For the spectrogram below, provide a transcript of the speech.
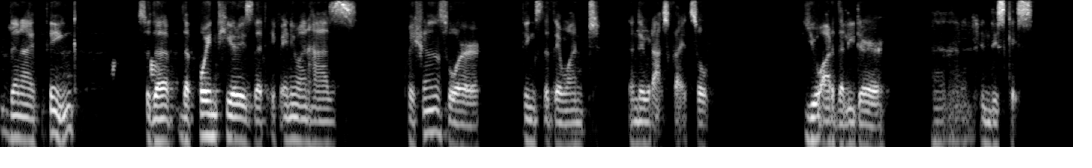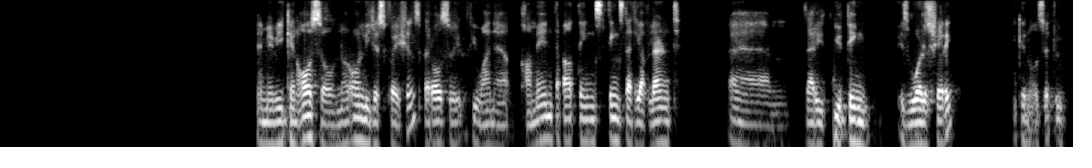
then I think, so the, the point here is that if anyone has questions or things that they want, then they would ask, right? So you are the leader uh, in this case. And maybe you can also, not only just questions, but also if you want to comment about things, things that you have learned um, that you, you think is worth sharing, you can also do.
